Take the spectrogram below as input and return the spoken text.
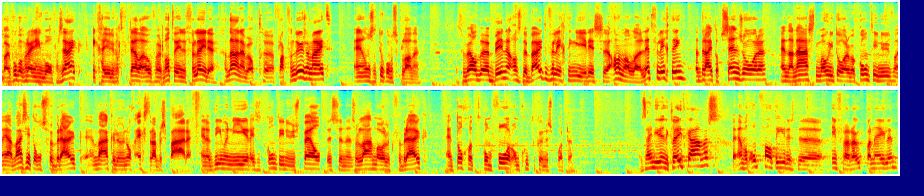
bij voetbalvereniging Wolverzijk. Ik ga jullie wat vertellen over wat we in het verleden gedaan hebben op het vlak van duurzaamheid en onze toekomstplannen. Zowel de binnen- als de buitenverlichting hier is eh, allemaal ledverlichting. Dat draait op sensoren en daarnaast monitoren we continu van ja, waar zit ons verbruik en waar kunnen we nog extra besparen. En op die manier is het continu een spel tussen een zo laag mogelijk verbruik en toch het comfort om goed te kunnen sporten. We zijn hier in de kleedkamers en wat opvalt hier is de infraroodpanelen.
